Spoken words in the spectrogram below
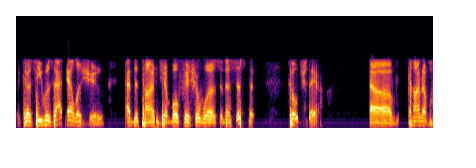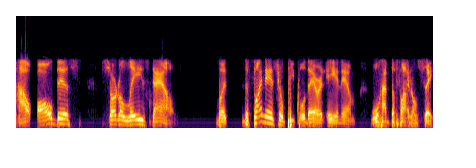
because he was at LSU at the time Jimbo Fisher was an assistant coach there. Of uh, kind of how all this sort of lays down, but the financial people there at A and M will have the final say.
